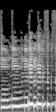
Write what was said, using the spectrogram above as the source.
Mm-hmm.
